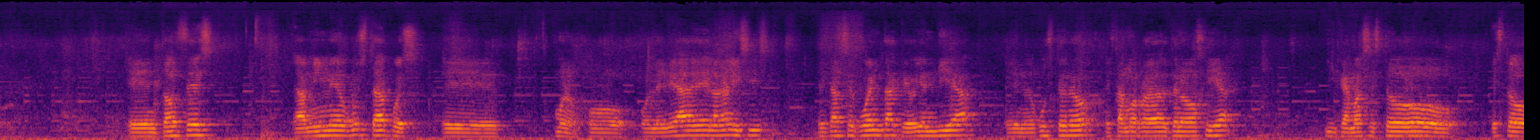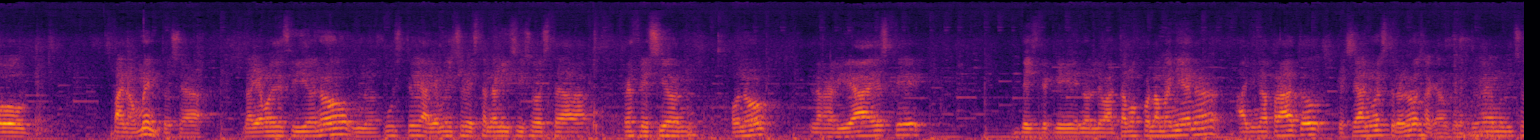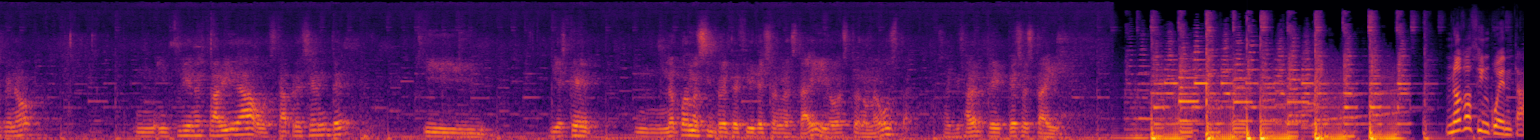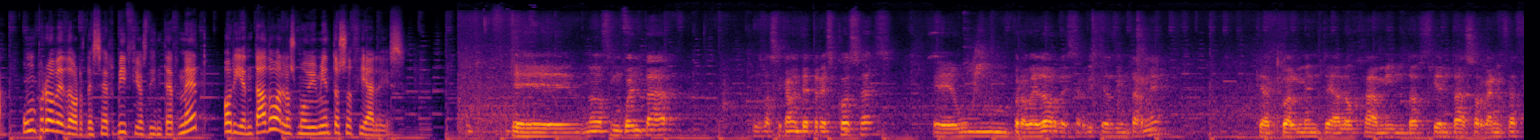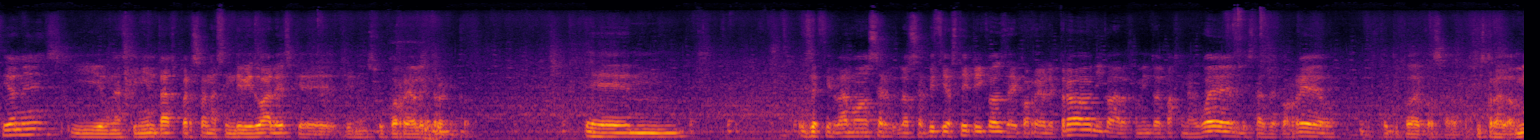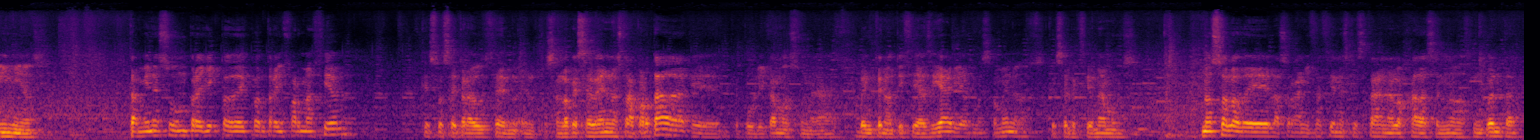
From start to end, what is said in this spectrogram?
Entonces, a mí me gusta, pues, eh, bueno, o, la idea del análisis es darse cuenta que hoy en día, eh, nos guste o no, estamos rodeados de tecnología y que además esto, esto va en aumento, o sea, lo hayamos decidido o no, nos guste, hayamos hecho este análisis o esta reflexión o no, la realidad es que desde que nos levantamos por la mañana hay un aparato que sea nuestro, ¿no? O sea, que aunque nosotros hayamos dicho que no, mm, influye en nuestra vida o está presente y, y es que mm, no podemos simplemente decir eso no está ahí o esto no me gusta. O sea, hay que saber que, que eso está ahí. Nodo 50, un proveedor de servicios de Internet orientado a los movimientos sociales. Eh, Nodo 50 es básicamente tres cosas. Eh, un proveedor de servicios de Internet que actualmente aloja a 1.200 organizaciones y unas 500 personas individuales que tienen su correo electrónico. Eh, es decir, damos los servicios típicos de correo electrónico, de alojamiento de páginas web, listas de correo, este tipo de cosas, registro de dominios. También es un proyecto de contrainformación, que eso se traduce en, en, pues, en lo que se ve en nuestra portada, que, que publicamos unas 20 noticias diarias más o menos, que seleccionamos no solo de las organizaciones que están alojadas en Nodo 50,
